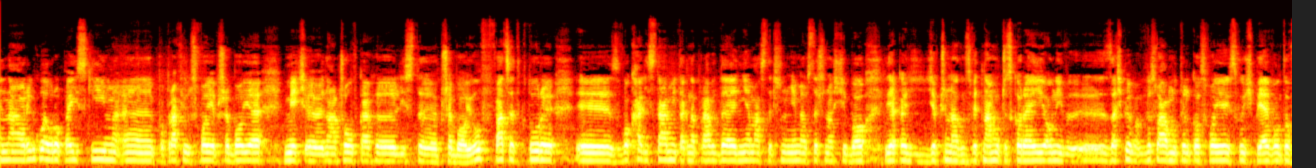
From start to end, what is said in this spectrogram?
y, na rynku europejskim e, potrafił swoje przeboje mieć e, na czołówkach e, list przebojów. Facet, który y, z wokalistami tak naprawdę nie, ma styczn- nie miał styczności, bo jakaś dziewczyna z Wietnamu czy z Korei, on jej y, zaśpiewa, wysłała mu tylko swoje, swój śpiew, on to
